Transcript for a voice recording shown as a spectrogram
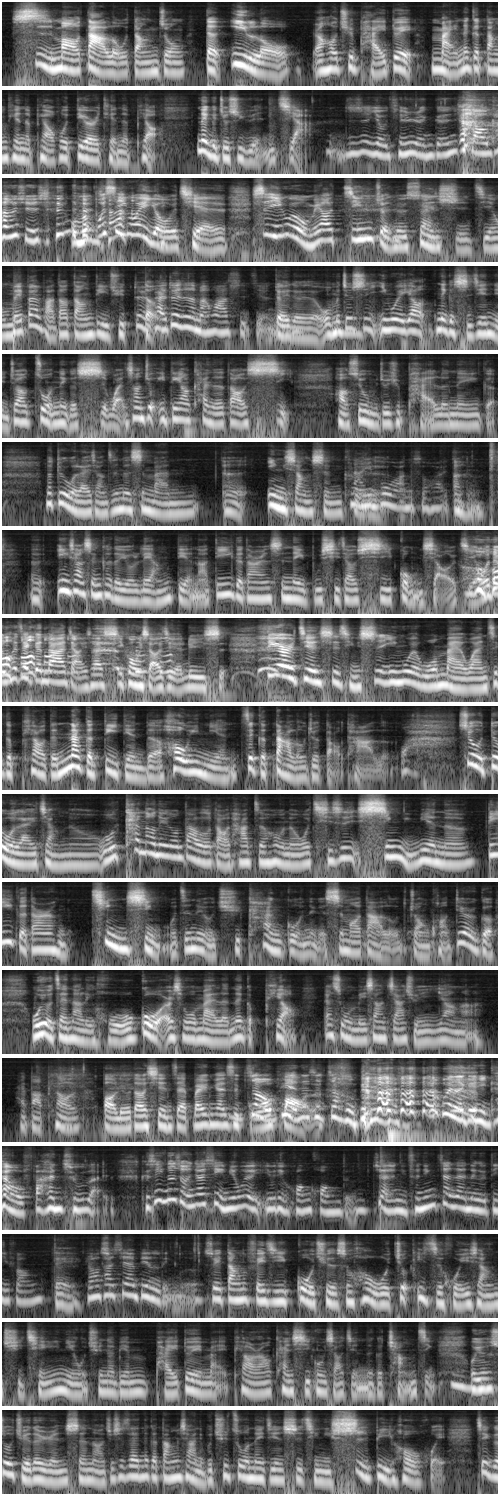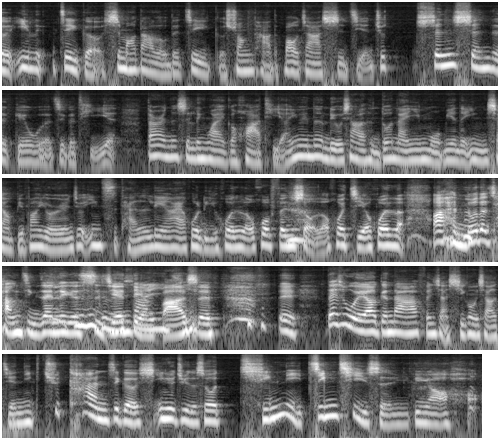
世贸大楼当中的一楼，然后去排队买那个当天的票或第二天的票，那个就是原价。就是有钱人跟小康学生，我们不是因为有钱，是因为我们要精准的算时间，我们没办法到当地去等排队，真的蛮花时间。对对对，我们就是因为要那个时间点就要做那个事，晚上就一定要看得到戏，好，所以我们就去排了那一个。那对我来讲真的是蛮嗯、呃、印象深刻的。哪一部啊？那时候还记得。嗯呃，印象深刻的有两点啊。第一个当然是那部戏叫《西贡小姐》，我等会再跟大家讲一下《西贡小姐》的历史。第二件事情是因为我买完这个票的那个地点的后一年，这个大楼就倒塌了。哇！所以我对我来讲呢，我看到那栋大楼倒塌之后呢，我其实心里面呢，第一个当然很庆幸，我真的有去看过那个世贸大楼的状况。第二个，我有在那里活过，而且我买了那个票，但是我没像嘉璇一样啊。还把票保留到现在，不然应该是照片，那是照片，为了给你看，我翻出来的。可是你那时候应该心里面会有点慌慌的，就感觉你曾经站在那个地方，对，然后它现在变零了。所以当飞机过去的时候，我就一直回想起前一年我去那边排队买票，然后看西贡小姐那个场景。嗯、我有时候觉得人生啊，就是在那个当下，你不去做那件事情，你势必后悔。这个一这个世贸大楼的这个双塔的爆炸事件，就。深深的给我的这个体验，当然那是另外一个话题啊，因为那留下了很多难以磨灭的印象。比方有人就因此谈了恋爱，或离婚了，或分手了，或结婚了啊，很多的场景在那个时间点 发生。对，但是我也要跟大家分享《西贡小姐》，你去看这个音乐剧的时候，请你精气神一定要好。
